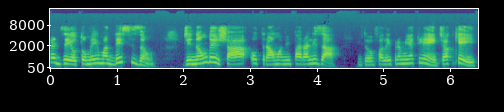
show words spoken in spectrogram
quer dizer? Eu tomei uma decisão de não deixar o trauma me paralisar. Então, eu falei para minha cliente, ok,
